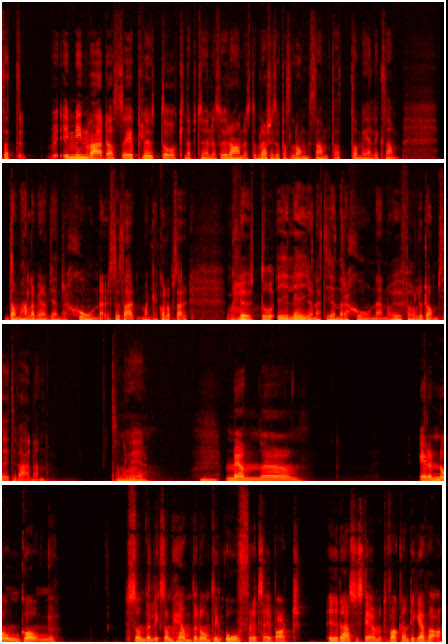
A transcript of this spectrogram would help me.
Så att i min värld så är Pluto och Neptunus och Uranus, de rör sig så pass långsamt att de är liksom, de handlar mer om generationer. Så, så här, man kan kolla på så här, Pluto i lejonet i generationen och hur förhåller de sig till världen. Sådana grejer. Men eh, är det någon gång som det liksom händer någonting oförutsägbart i det här systemet? Vad kan det vara?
